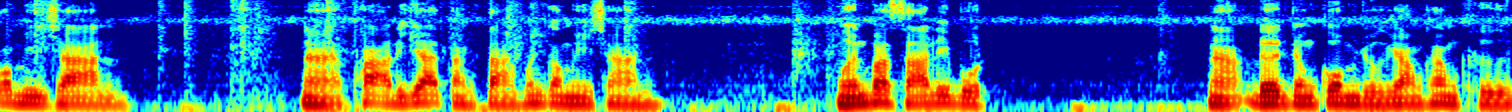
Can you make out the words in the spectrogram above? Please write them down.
ก็มีฌานนะพระอริยะต่างๆเพิ่นก็มีฌานเหมือนภาษาลิบุตรนะเดินจงกรมอยู่ยามค่ำคืน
